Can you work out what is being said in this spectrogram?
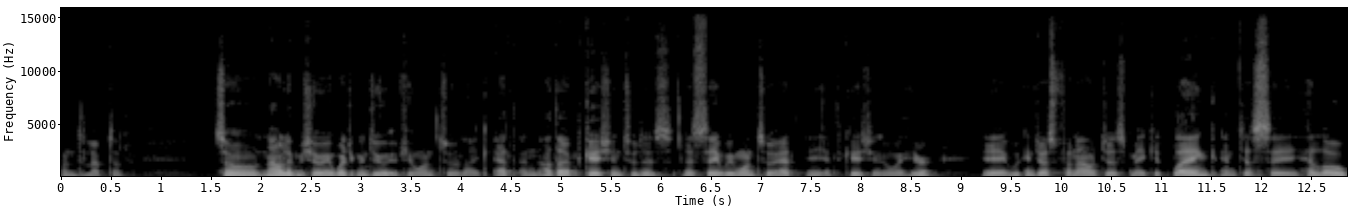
on the laptop. So now let me show you what you can do if you want to like add another application to this. Let's say we want to add an application over here. Uh, we can just for now just make it blank and just say hello,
